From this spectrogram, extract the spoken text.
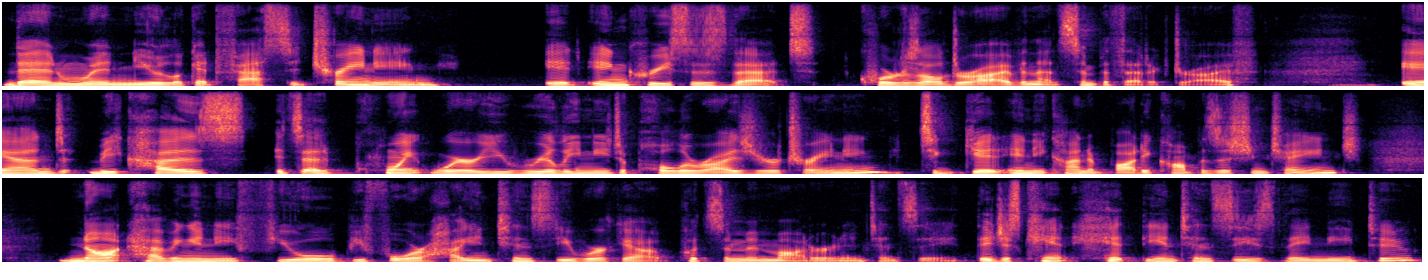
then when you look at fasted training it increases that cortisol drive and that sympathetic drive. And because it's at a point where you really need to polarize your training to get any kind of body composition change not having any fuel before a high intensity workout puts them in moderate intensity. They just can't hit the intensities they need to.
